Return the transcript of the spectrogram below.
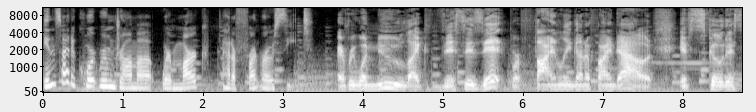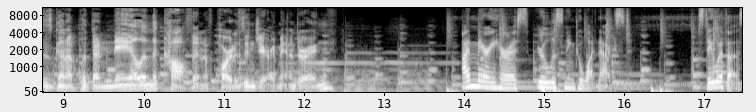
inside a courtroom drama where Mark had a front row seat. Everyone knew, like, this is it. We're finally gonna find out if SCOTUS is gonna put the nail in the coffin of partisan gerrymandering. I'm Mary Harris. You're listening to What Next? Stay with us.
